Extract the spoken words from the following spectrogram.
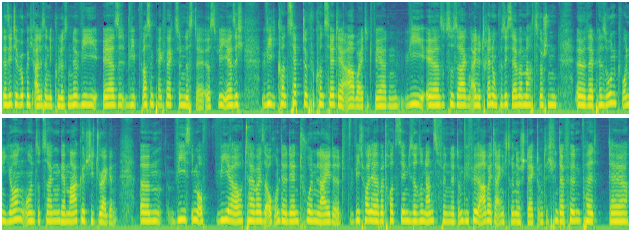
da seht ihr wirklich alles in die Kulissen, ne? wie er, wie, was ein Perfektionist er ist, wie er sich, wie Konzepte für Konzerte erarbeitet werden, wie er sozusagen eine Trennung für sich selber macht zwischen äh, der Person Kwon Young und sozusagen der Marke G-Dragon. Ähm, wie es ihm auf, wie er auch teilweise auch unter den Touren leidet, wie toll er aber trotzdem diese Resonanz findet und wie viel Arbeit da eigentlich drin steckt. Und ich finde, der Film halt, der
